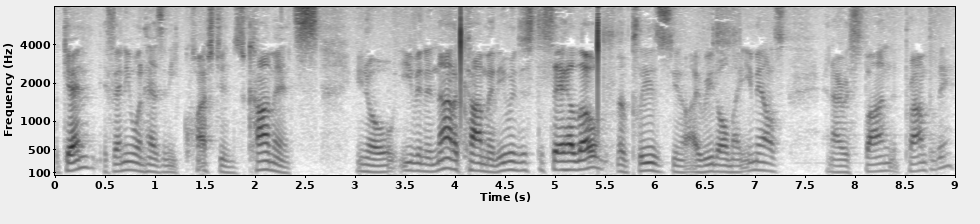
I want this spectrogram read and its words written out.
Again, if anyone has any questions, comments, you know, even and not a comment, even just to say hello, please, you know, I read all my emails and I respond promptly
